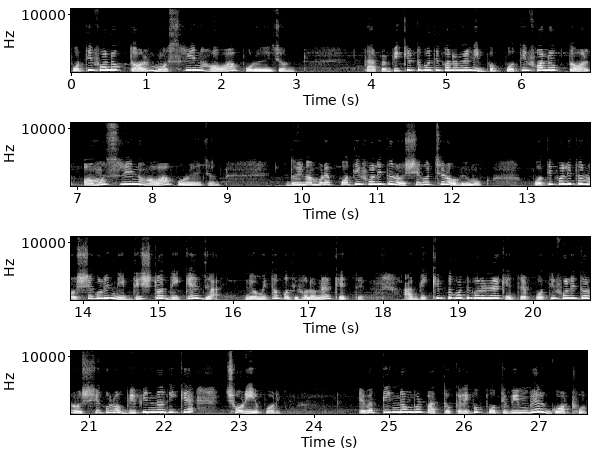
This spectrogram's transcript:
প্রতিফলক তল মসৃণ হওয়া প্রয়োজন। তারপর বিক্ষিপ্ত প্রতিফলনে লিখব, প্রতিফলক তল অমসৃণ হওয়া প্রয়োজন। দুই নম্বরে, প্রতিফলিত রশ্মিগুচ্ছের অভিমুখ। প্রতিফলিত রশ্মিগুলি নির্দিষ্ট দিকে যায়, নিয়মিত প্রতিফলনের ক্ষেত্রে। আর বিক্ষিপ্ত প্রতিফলনের ক্ষেত্রে প্রতিফলিত রশ্মিগুলো বিভিন্ন দিকে ছড়িয়ে পড়ে। এবার তিন নম্বর পার্থক্য লিখব, প্রতিবিম্বের গঠন।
